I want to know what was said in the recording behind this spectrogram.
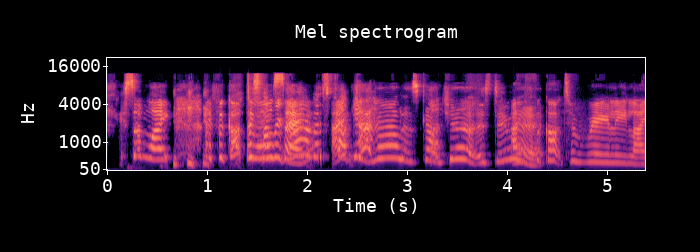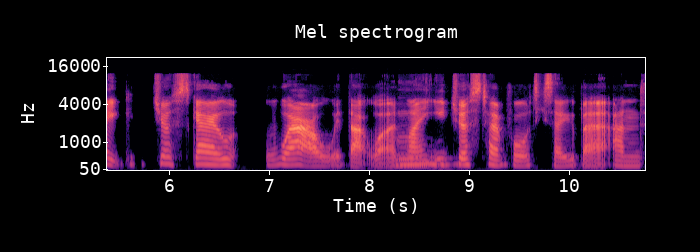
Because I'm like, I forgot to Let's have it now. Let's I- catch yeah, up now. Let's catch up. Let's do I it. forgot to really like just go wow with that one. Like you Mm. just turned 40 sober and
